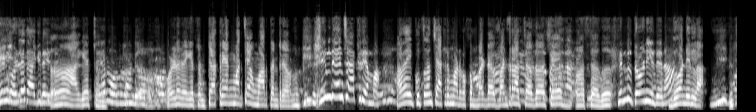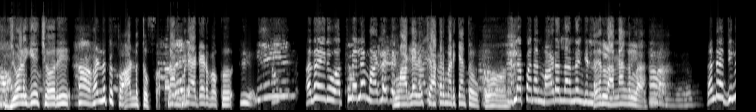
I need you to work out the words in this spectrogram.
ನಿಮ್ಗೆ ಒಳ್ಳೇದಾಗಿದೆ ಹಾ ಹ್ಮ್ ಆಗೇತ. ಒಳ್ಳೇದಾಗೈತ. ಚಾಕ್ರಿ ಹೆಂಗ್ ಮಾಡ್ತೇವೆ ಹಂಗ್ ಮಾಡ್ತಾನ್ರಿ ಅವನು. ಏನ್ ಚಾಕ್ರಿ ಅಮ್ಮ? ಅದ ಈಗ ಕುತ್ಕೊಂಡ್ ಚಾಕ್ರಿ ಮಾಡ್ಬೇಕ. ಬಡ್ಡ ಬಂಟ್ರ ಹಚ್ಚೋದು ಹಚ್ಚೋದು. ನಿಮ್ದು ದೋಣಿ ಇದೆನಾ? ದೋಣಿಲ್ಲ ಜೋಳಿಗೆ ಚೋರಿ. ಹಾ ಹಣ್ಣು ತುಪ್ಪ. ಹಣ್ಣು ತುಪ್ಪ. ನಾಲ್ಕು ಮನೆ ಅಡ್ಡಾಡ್ಬೇಕು. ಅಂದ್ರೆ ಇದು ಹೊತ್ತ ಮೇಲೆ ಮಾಡ್ಲೇಬೇಕು. ಮಾಡ್ಲೇಬೇಕು ಚಾಕರ್ ಮಾಡ್ಕೊಂತ ಹೋಗ್ಬೇಕು. ಇಲ್ಲಪ್ಪ ನಾನು ಮಾಡಲ್ಲ ಅನ್ನಂಗಿಲ್ಲ. ಇಲ್ಲ ಅನ್ನಂಗಿಲ್ಲ. ಅಂದ್ರೆ ದಿನ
